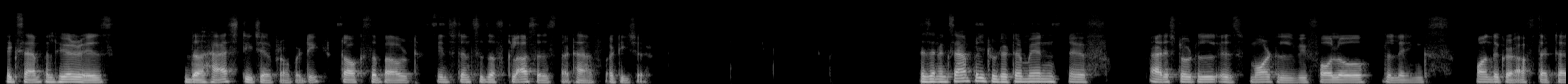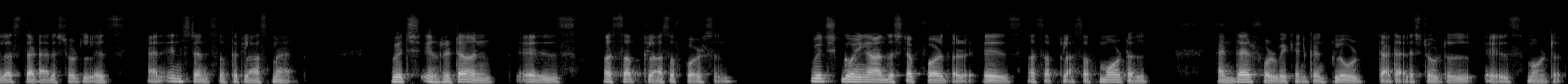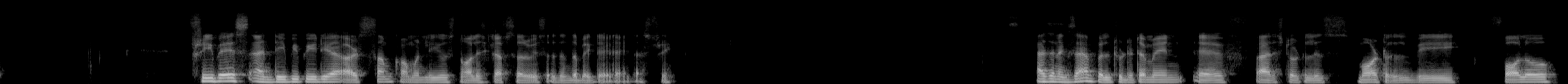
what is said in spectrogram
Example here is the has teacher property talks about instances of classes that have a teacher. As an example, to determine if Aristotle is mortal, we follow the links on the graph that tell us that Aristotle is an instance of the class man, which in return is a subclass of person, which going another step further is a subclass of mortal, and therefore we can conclude that Aristotle is mortal. Freebase and DBpedia are some commonly used knowledge graph services in the big data industry. As an example, to determine if Aristotle is mortal, we follow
